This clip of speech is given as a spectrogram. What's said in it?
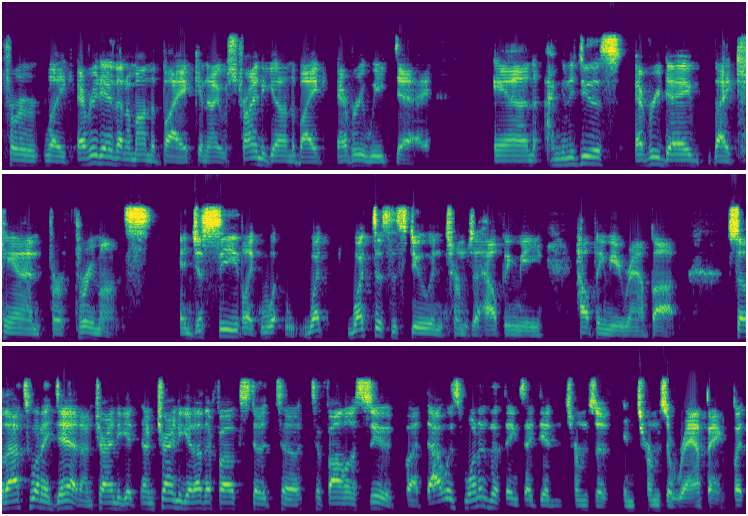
for like every day that I'm on the bike. And I was trying to get on the bike every weekday. And I'm going to do this every day I can for three months and just see like what what what does this do in terms of helping me helping me ramp up? So that's what i did. I'm trying to get i'm trying to get other folks to to to follow suit but that was one of the things i did in terms of in terms of ramping. But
